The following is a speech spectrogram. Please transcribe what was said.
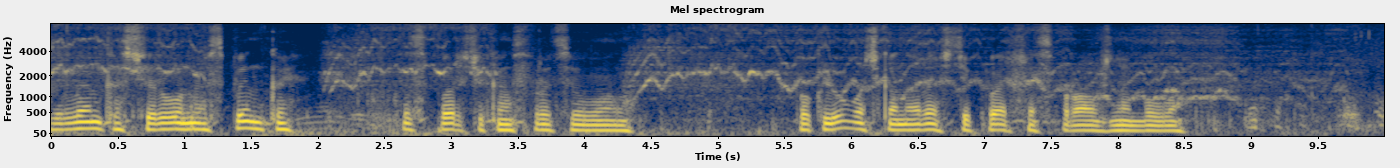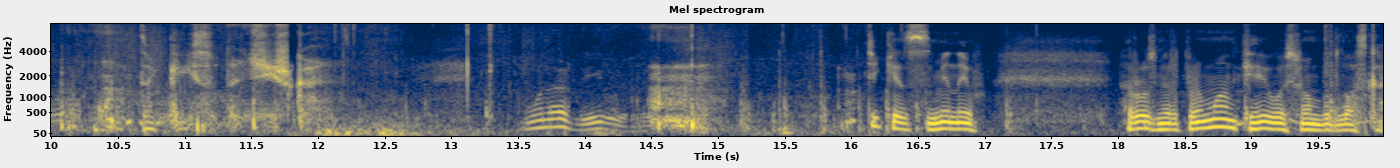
Зеленка з червоною спинкою та з перчиком спрацювала. Поклювочка нарешті перша справжня була. Такий судачишка. Монождивый. Тільки змінив розмір приманки і ось вам, будь ласка.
